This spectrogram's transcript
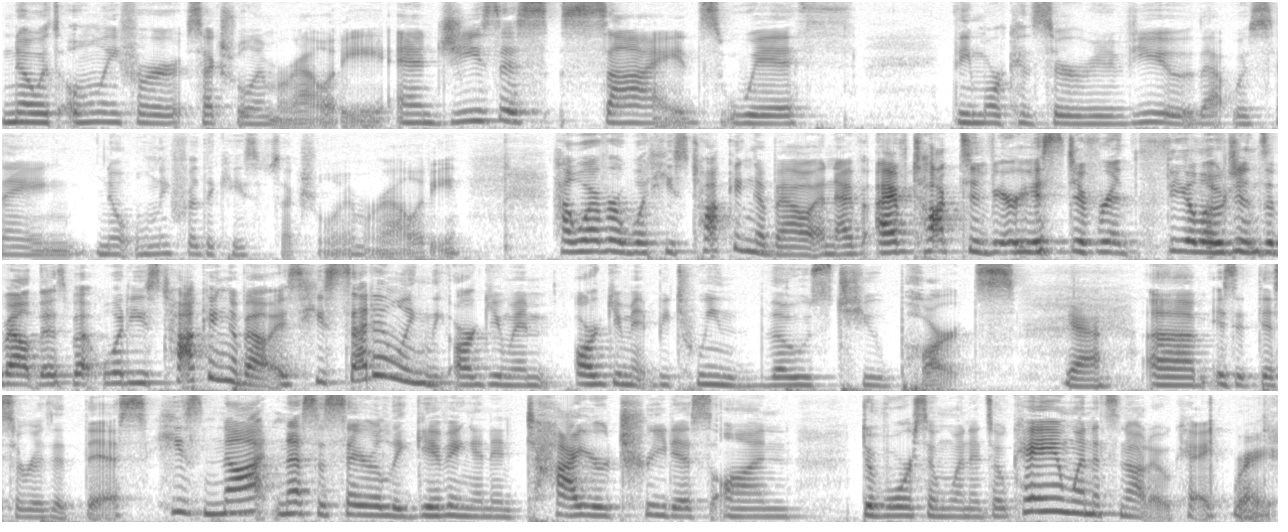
no it's only for sexual immorality and jesus sides with the more conservative view that was saying no only for the case of sexual immorality however what he's talking about and i've, I've talked to various different theologians about this but what he's talking about is he's settling the argument argument between those two parts Yeah. um, is it this or is it this? He's not necessarily giving an entire treatise on divorce and when it's okay and when it's not okay. Right.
